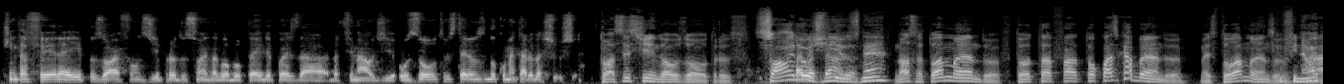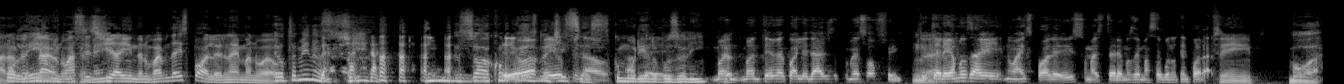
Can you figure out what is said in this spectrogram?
Quinta-feira aí pros órfãos de produções da Globoplay, depois da, da final de Os Outros, teremos um documentário da Xuxa. Tô assistindo aos outros. Só Tá elogios, gostando? né? Nossa, tô amando. Tô, tô, fa- tô quase acabando, mas tô amando. O final é polêmico Não, eu não assisti também. ainda, não vai me dar spoiler, né, Emanuel? Eu também não assisti. eu só acompanho Eu as notícias com o Murilo. Buzolin. Man- manteve a qualidade do começo ao fim. É. E teremos aí, não é spoiler isso, mas teremos aí uma segunda temporada. Sim. Boa.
